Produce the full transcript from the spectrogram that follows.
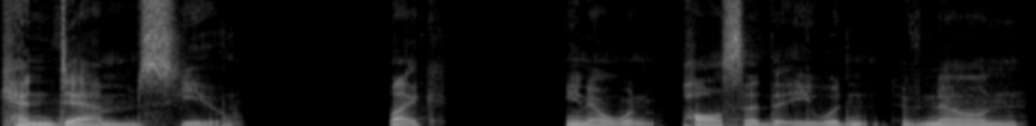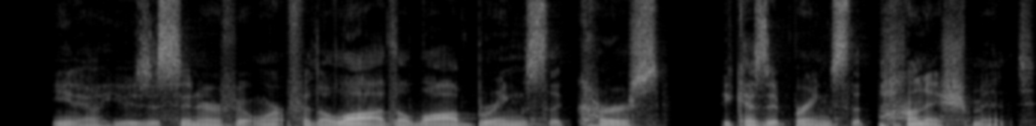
condemns you like you know when paul said that he wouldn't have known you know he was a sinner if it weren't for the law. The law brings the curse because it brings the punishment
